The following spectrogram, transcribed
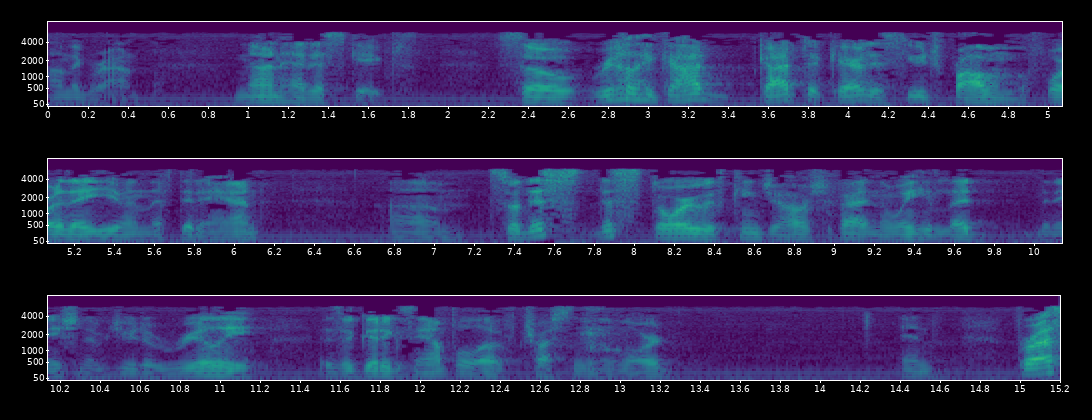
on the ground. None had escaped. So really, God God took care of this huge problem before they even lifted a hand. Um, so this this story with King Jehoshaphat and the way he led the nation of Judah really is a good example of trusting the Lord. And for us,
